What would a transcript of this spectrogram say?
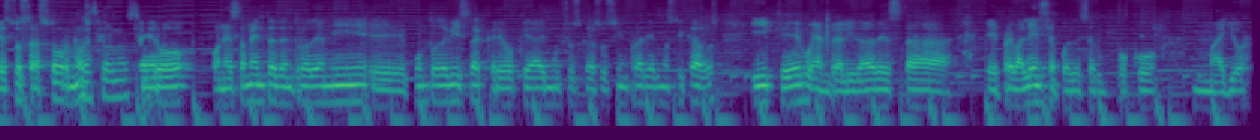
estos trastornos, pero honestamente dentro de mi eh, punto de vista creo que hay muchos casos infradiagnosticados y que en realidad esta eh, prevalencia puede ser un poco mayor.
